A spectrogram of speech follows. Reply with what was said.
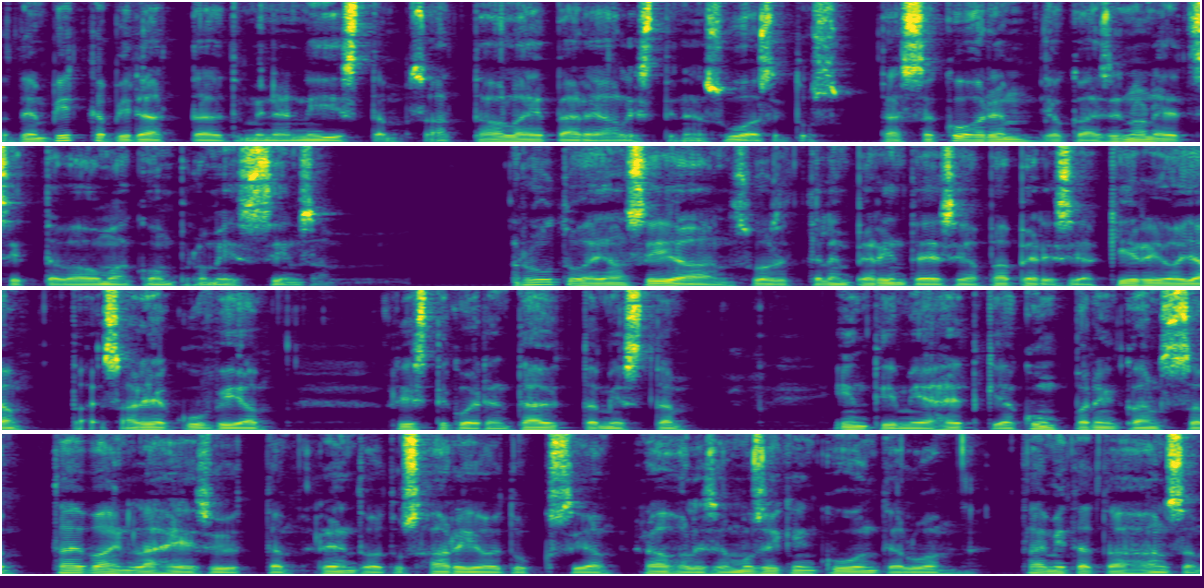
joten pitkä pidättäytyminen niistä saattaa olla epärealistinen suositus. Tässä kohden jokaisen on etsittävä oma kompromissinsa. Ruutuajan sijaan suosittelen perinteisiä paperisia kirjoja tai sarjakuvia, ristikoiden täyttämistä, intiimiä hetkiä kumppanin kanssa tai vain läheisyyttä, rentoutusharjoituksia, rauhallisen musiikin kuuntelua tai mitä tahansa,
